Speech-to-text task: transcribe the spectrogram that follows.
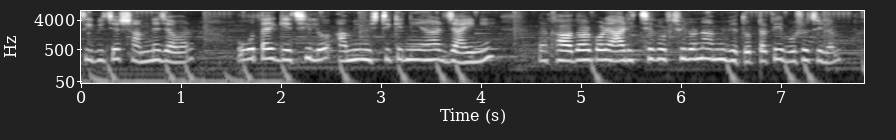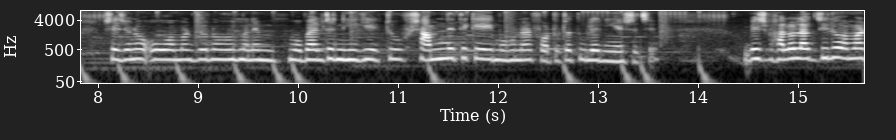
সি বিচের সামনে যাওয়ার। ও তাই গেছিল, আমি মিষ্টিকে নিয়ে আর যাইনি। খাওয়া দাওয়ার পরে আর ইচ্ছে করছিল না, আমি ভেতরটাতেই বসেছিলাম। সেই জন্য ও আমার জন্য মানে মোবাইলটা নিয়ে গিয়ে একটু সামনে থেকে এই মোহনার ফটোটা তুলে নিয়ে এসেছে। বেশ ভালো লাগছিল আমার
